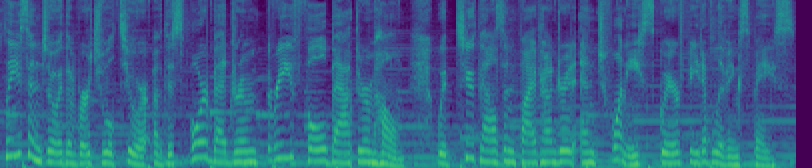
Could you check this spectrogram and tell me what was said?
Please enjoy the virtual tour of this four bedroom, three full bathroom home with 2,520 square feet of living space.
